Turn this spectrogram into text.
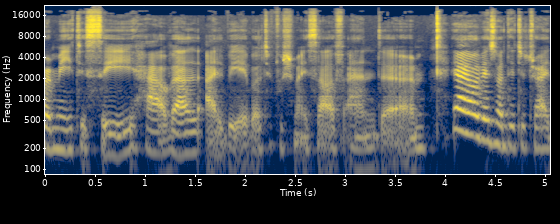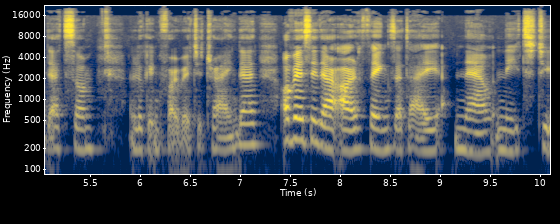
for me to see how well I'll be able to push myself. And um, yeah, I always wanted to try that, so I'm looking forward to trying that. Obviously, there are things that I now need to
